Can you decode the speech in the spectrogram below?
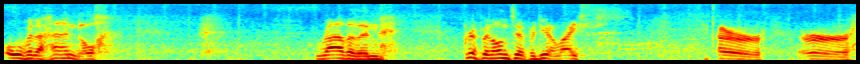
over the handle rather than gripping onto it for dear life. Urgh, urgh.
